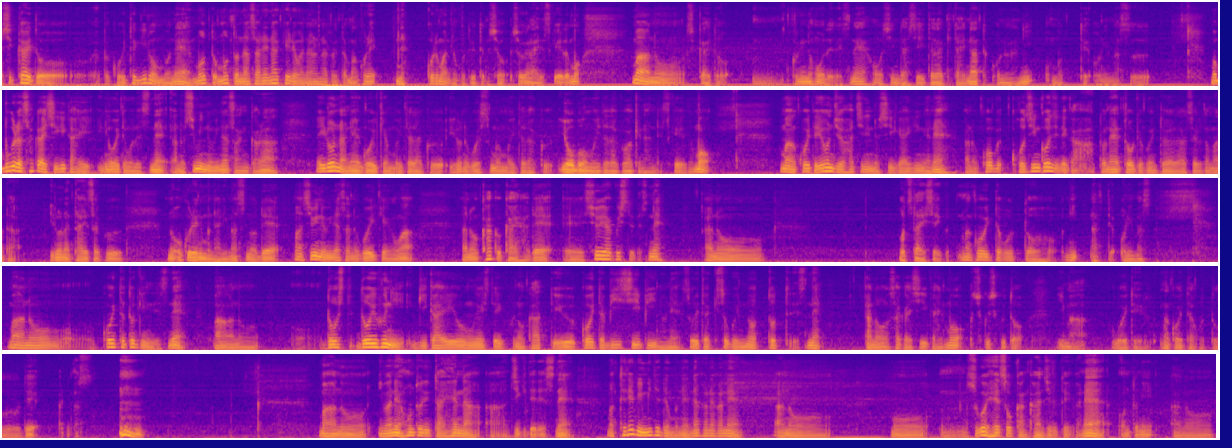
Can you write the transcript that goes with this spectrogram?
しっかりとやっぱこういった議論もねもっともっとなされなければならなかったまあこれねこれまでのこと言ってもしょうがないですけれどもまああのしっかりとうん、国の方でですね方針出していただきたいなとこのように思っております。まあ、僕ら堺市議会においてもですねあの市民の皆さんからいろんなねご意見もいただくいろんなご質問もいただく要望もいただくわけなんですけれどもまあこういった48人の市議会議員がねあの個人個人でガーッとね当局に問い合わせるとまたいろんな対策の遅れにもなりますので、まあ、市民の皆さんのご意見はあの各会派で、えー、集約してですねあのお伝えしていく、まあ、こういったことになっております。まあ、あのこういった時にですね、まあ、あのどうしてどういうふうに議会を運営していくのかっていうこういった BCP のねそういった規則にのっとってですねあの堺市議会も粛々と今動いている、まあ、こういったことであります。まああの今ね本当に大変な時期でですね。まあ、テレビ見ててもねなかなかねあのもう、うん、すごい閉塞感感じるというかね本当にあの、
